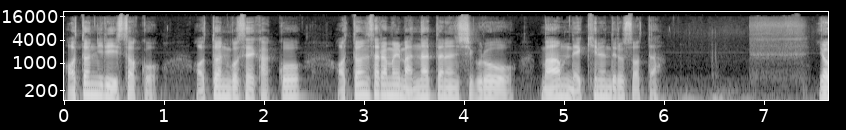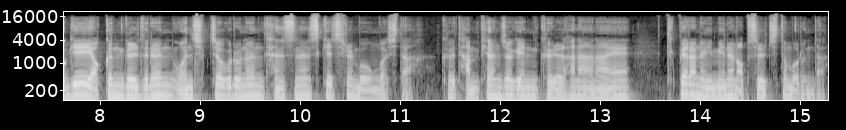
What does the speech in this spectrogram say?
어떤 일이 있었고 어떤 곳에 갔고 어떤 사람을 만났다는 식으로 마음 내키는 대로 썼다. 여기에 엮은 글들은 원칙적으로는 단순한 스케치를 모은 것이다. 그 단편적인 글 하나하나에 특별한 의미는 없을지도 모른다.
